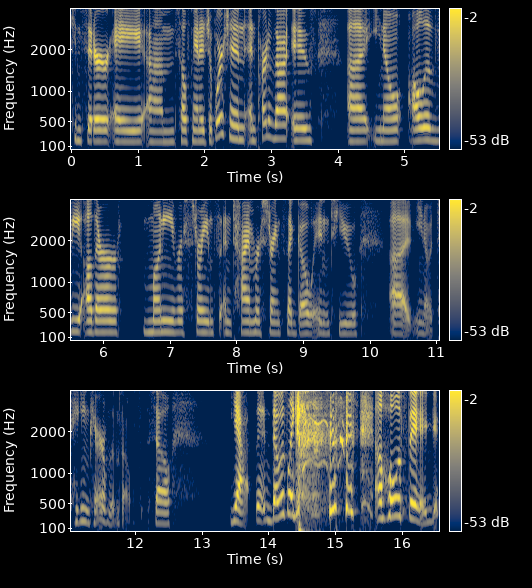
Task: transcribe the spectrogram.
consider a um, self-managed abortion and part of that is uh, you know, all of the other money restraints and time restraints that go into, uh, you know, taking care of themselves. So, yeah, that was like a whole thing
